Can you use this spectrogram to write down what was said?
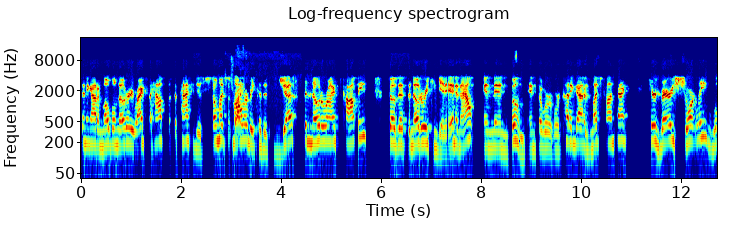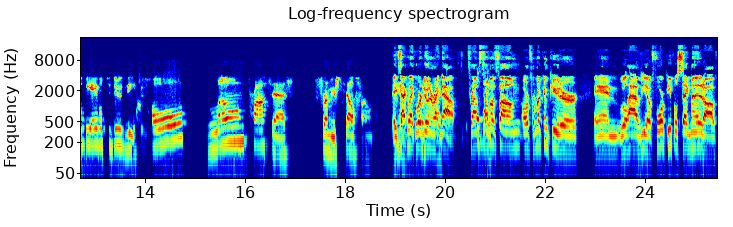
sending out a mobile notary right to the house, but the package is so much That's smaller right. because it's just the notarized copies so that the notary can get in and out and then boom. And so we're, we're cutting down as much contact. Here very shortly, we'll be able to do the whole loan process from your cell phone. Exactly like we're doing it right now from from a phone or from a computer, and we'll have you know four people segmented off:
